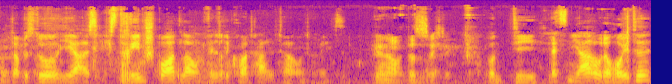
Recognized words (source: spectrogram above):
Und da bist du eher als Extremsportler und Weltrekordhalter unterwegs. Genau, das ist richtig. Und die letzten Jahre oder heute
